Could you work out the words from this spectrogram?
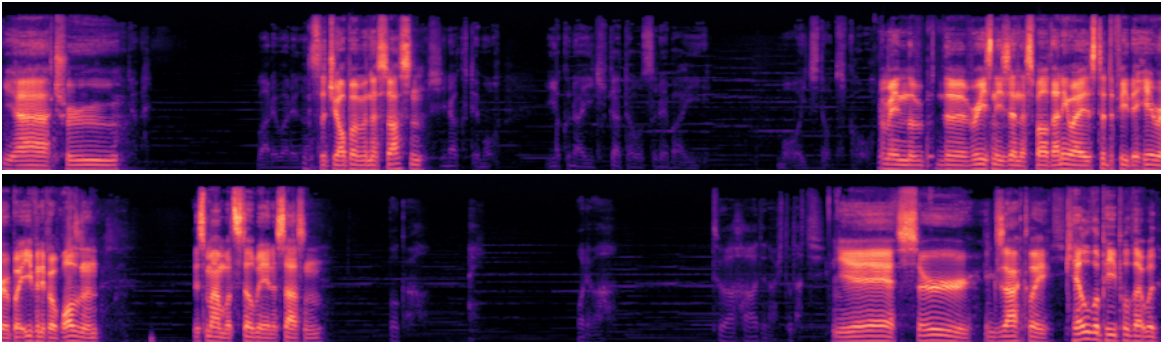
Yeah, true. It's the job of an assassin. I mean, the the reason he's in this world anyway is to defeat the hero, but even if it wasn't, this man would still be an assassin. Yeah, sir. Exactly. Kill the people that would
